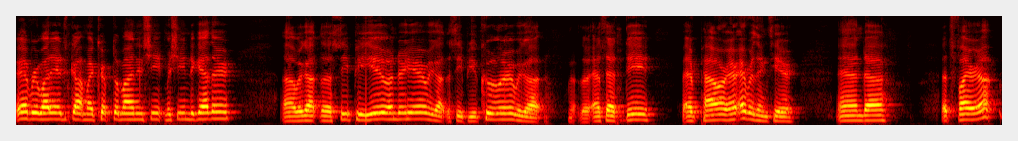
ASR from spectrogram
Everybody, I just got my crypto mining machine together. Uh, we got the CPU under here, we got the CPU cooler, we got the SSD, power, everything's here. And uh, let's fire up.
